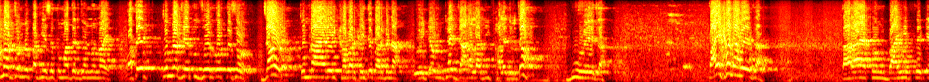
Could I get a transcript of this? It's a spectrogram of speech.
আমার জন্য পাঠিয়েছে, তোমাদের জন্য নয়। অতএব তোমরা যেহেতু জোর করতেছো, যাও, তোমরা আর এই খাবার খাইতে পারবে না। ওইটা উঠাই জানালা দিয়ে ফালে দিবে। যাও, গু হয়ে যা, পায়খানা হয়ে যা। তারা এখন বাহির থেকে,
